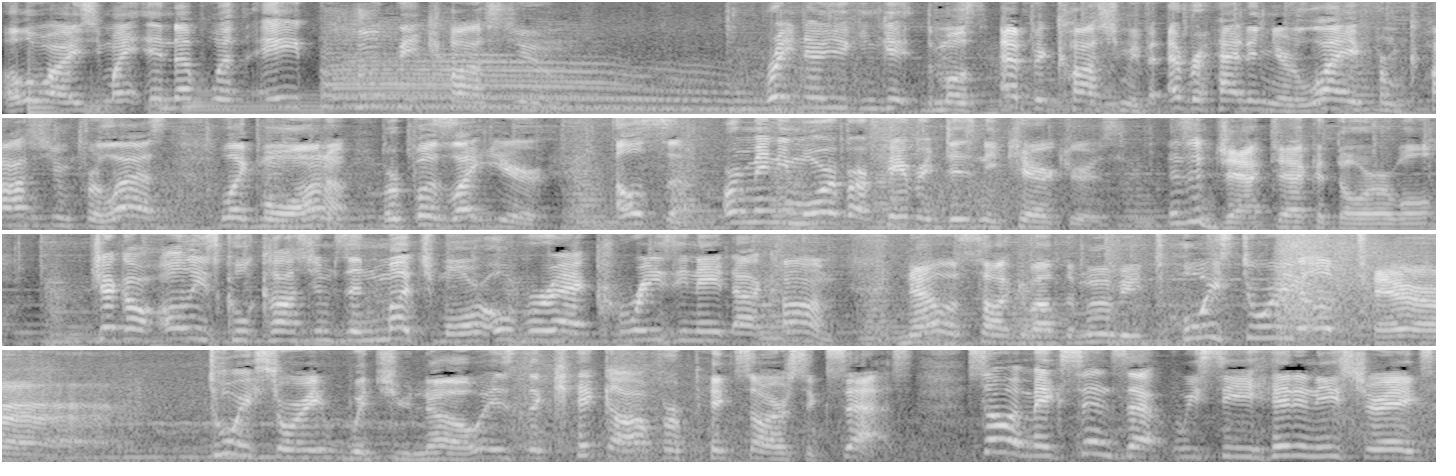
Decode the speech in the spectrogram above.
Otherwise you might end up with a poopy costume. Right now you can get the most epic costume you've ever had in your life from Costume for Less like Moana or Buzz Lightyear, Elsa, or many more of our favorite Disney characters. Isn't Jack Jack adorable? Check out all these cool costumes and much more over at CrazyNate.com. Now let's talk about the movie Toy Story of Terror. Toy Story, which you know, is the kickoff for Pixar's success. So it makes sense that we see hidden Easter eggs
